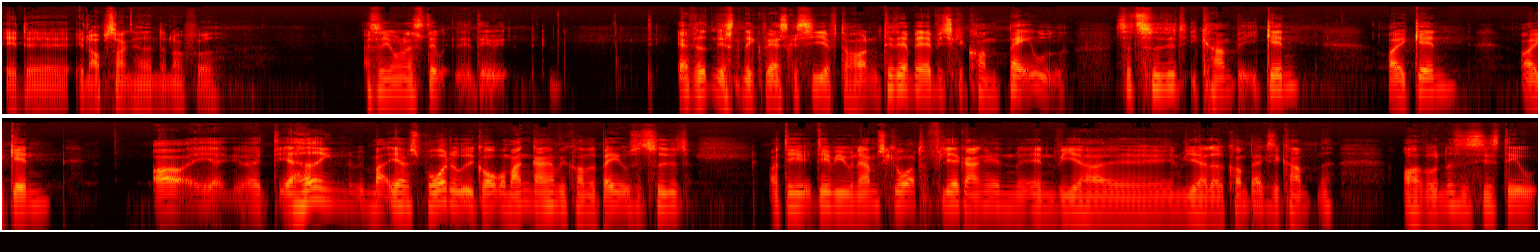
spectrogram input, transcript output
et, øh, en opsang havde han da nok fået. Altså Jonas, det, det, jeg ved næsten ikke, hvad jeg skal sige efterhånden. Det der med, at vi skal komme bagud så tidligt i kampe igen og igen og igen. Og jeg, jeg havde en, jeg spurgte ud i går, hvor mange gange har vi kommet bagud så tidligt. Og det, det har vi jo nærmest gjort flere gange, end, end, vi, har, øh, end vi har lavet comebacks i kampene og har vundet til sidst. Det er, jo,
